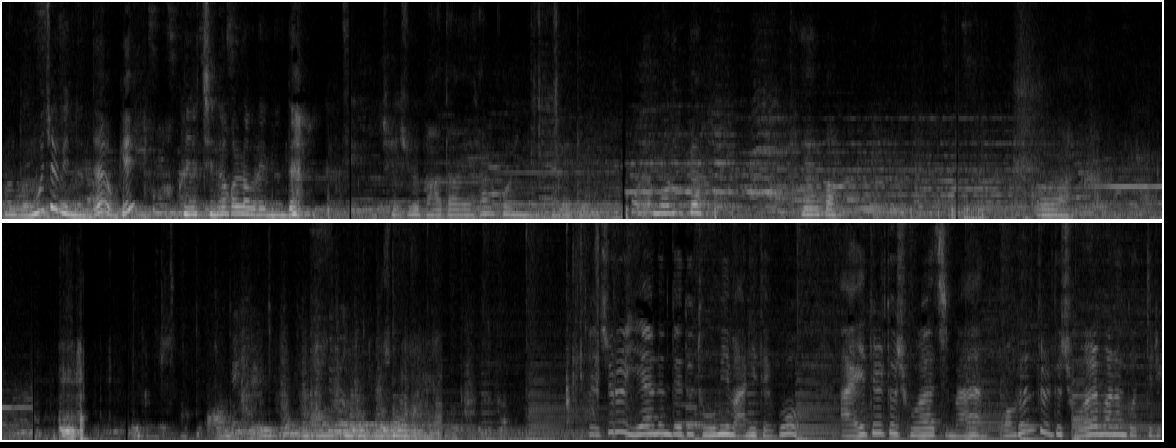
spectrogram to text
아, 너무 재밌는데 여기? 그냥 지나가려고 그랬는데. 제주 바다에 살고 있는 고래들. 고래 머리뼈. 대박. 으악 제주를 이해하는 데도 도움이 많이 되고 아이들도 좋아하지만 어른들도 좋아할 만한 것들이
